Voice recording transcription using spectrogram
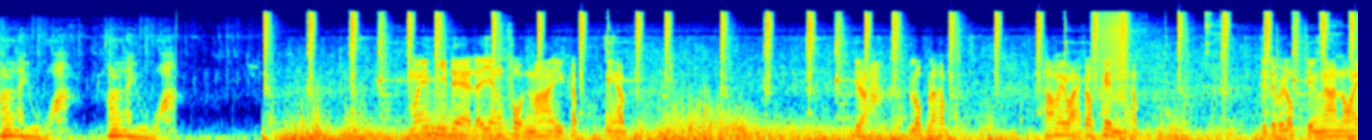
อะไรวะ อะไรวะ ไม่มีแดดแล้วยังฝนมาอีกครับ นี่ครับ เดี๋ยวหลบแล้วครับ ถ้าไม่ไหวก็เพ่นนะครับ เดี๋ยวจะไปหลบเถียงนาน้อย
